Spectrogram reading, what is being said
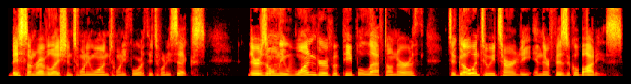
based on Revelation 21 24 through 26. There is only one group of people left on earth to go into eternity in their physical bodies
